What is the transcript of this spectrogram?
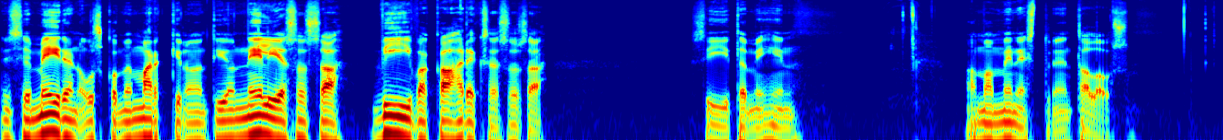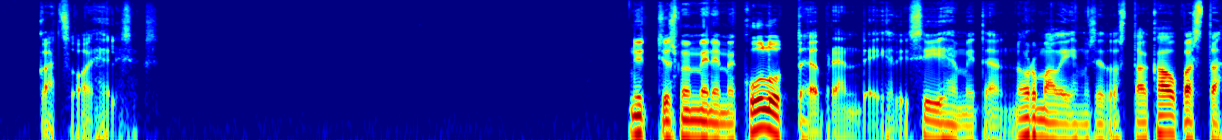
niin se meidän uskomme markkinointi on neljäsosa viiva kahdeksasosa siitä, mihin maailman menestyneen talous katsoo aiheelliseksi. Nyt jos me menemme kuluttajabrändeihin, eli siihen, mitä normaali ihmiset ostaa kaupasta,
